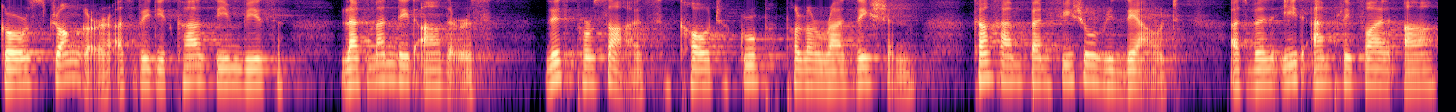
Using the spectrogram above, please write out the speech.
grow stronger as we discuss them with like minded others. This process, called group polarization, can have beneficial results as when it amplifies a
